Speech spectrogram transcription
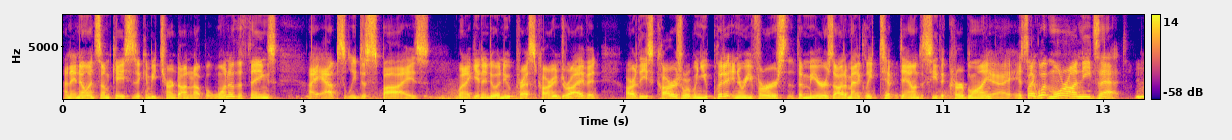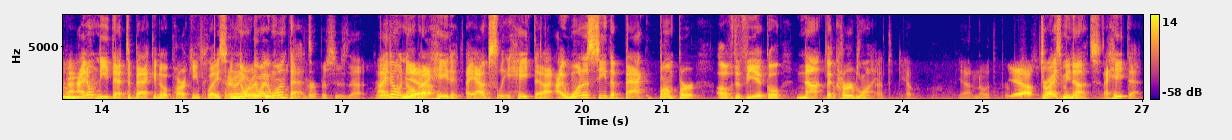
and I know in some cases it can be turned on and off. But one of the things I absolutely despise when I get into a new press car and drive it are these cars where when you put it in reverse, the mirror is automatically tipped down to see the curb line. Yeah, I hate it's like what moron needs that? I I don't need that to back into a parking place, and nor do I want that. purpose is that? I don't know, but I Yeah. hate it. I absolutely hate that. I, I want to see the back bumper of the vehicle, not the curb line. Yep. Yeah, I don't know what the purpose. Yeah. Drives me nuts. I hate that.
